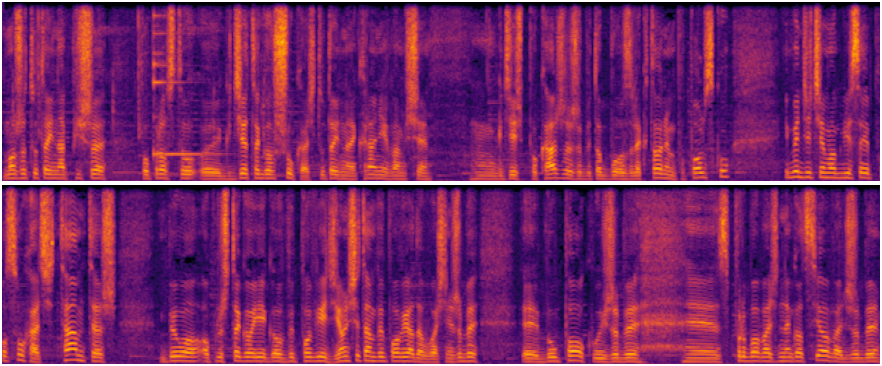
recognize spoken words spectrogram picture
może tutaj napiszę po prostu, e, gdzie tego szukać. Tutaj na ekranie Wam się mm, gdzieś pokażę, żeby to było z lektorem po polsku i będziecie mogli sobie posłuchać. Tam też było oprócz tego jego wypowiedzi. On się tam wypowiadał właśnie, żeby e, był pokój, żeby e, spróbować negocjować, żeby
